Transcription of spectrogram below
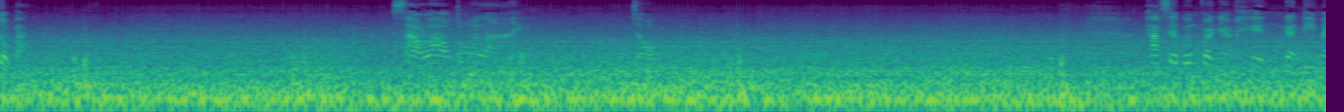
จบอะสาวเราต้องละลาย จบ พักเสียเบิ้มก่อนอยากเห็นแดดดี้ไม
